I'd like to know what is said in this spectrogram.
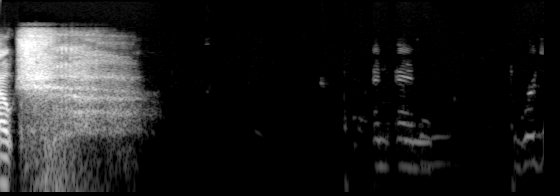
Are just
